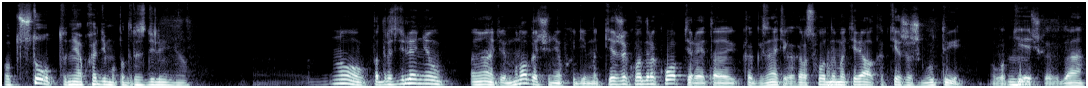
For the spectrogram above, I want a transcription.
Вот что вот необходимо подразделению? Ну, подразделению, понимаете, много чего необходимо. Те же квадрокоптеры, это, как, знаете, как расходный материал, как те же жгуты в аптечках, mm-hmm. да.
